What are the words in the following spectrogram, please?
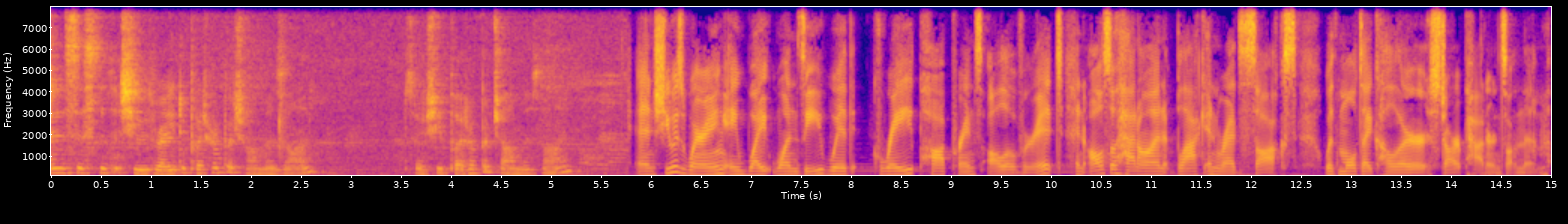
and insisted that she was ready to put her pajamas on. So she put her pajamas on and she was wearing a white onesie with gray paw prints all over it and also had on black and red socks with multicolor star patterns on them.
